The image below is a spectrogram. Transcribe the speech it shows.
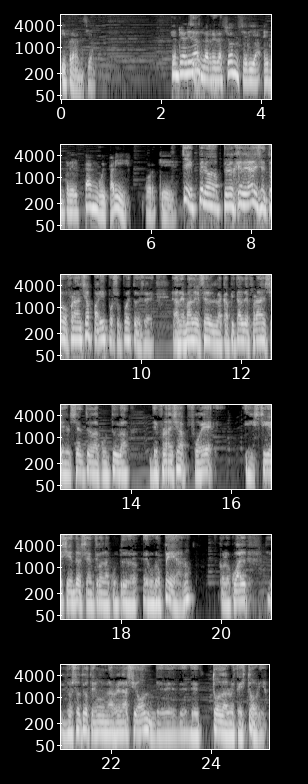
y Francia. En realidad la relación sería entre el tango y París, porque... Sí, pero, pero en general es en todo Francia, París por supuesto, es, eh, además de ser la capital de Francia y el centro de la cultura de Francia, fue y sigue siendo el centro de la cultura europea, ¿no? Con lo cual nosotros tenemos una relación de, de, toda nuestra historia.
